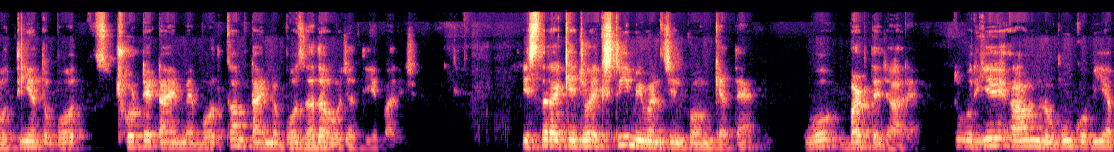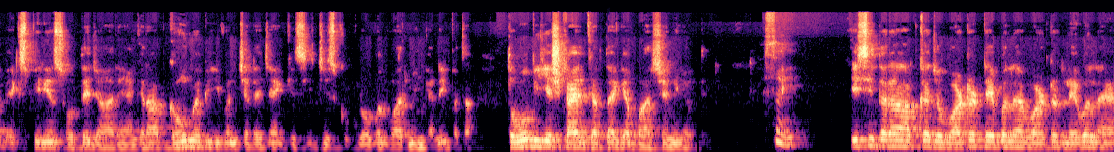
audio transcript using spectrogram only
ہوتی ہیں تو بہت چھوٹے ٹائم میں، بہت کم ٹائم میں بہت زیادہ ہو جاتی ہے بارش۔ اس طرح کے جو ایکسٹریم ایونٹس جن کو ہم کہتے ہیں، وہ بڑھتے جا رہے ہیں۔ تو اور یہ عام لوگوں کو بھی اب ایکسپیرینس ہوتے جا رہے ہیں۔ اگر آپ گاؤں میں بھی ایون چلے جائیں کسی جس کو گلوبل وارمنگ کا نہیں پتا تو وہ بھی یہ شکایت کرتا ہے کہ اب بارشیں نہیں ہوتی۔ صحیح۔ اسی طرح آپ کا جو واٹر ٹیبل ہے واٹر لیول ہے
